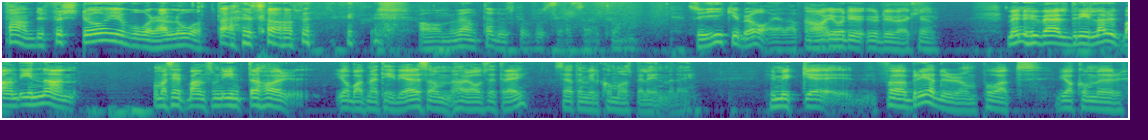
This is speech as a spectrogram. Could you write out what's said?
Fan, du förstör ju våra låtar, sa han. ja, men vänta du ska få se, så jag tror. Så det gick ju bra i alla fall. Ja, jo, det gjorde du verkligen. Men hur väl drillar du ett band innan? Om man ser ett band som du inte har jobbat med tidigare som hör av sig till dig. Säger att den vill komma och spela in med dig. Hur mycket förbereder du dem på att jag kommer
